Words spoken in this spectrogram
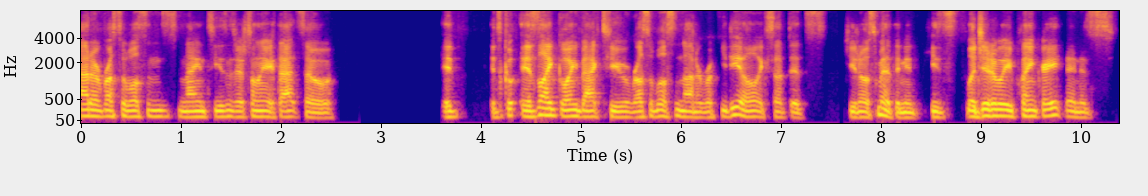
out of Russell Wilson's nine seasons or something like that. So it it's it's like going back to Russell Wilson on a rookie deal, except it's Geno Smith. I mean, he's legitimately playing great, and it's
